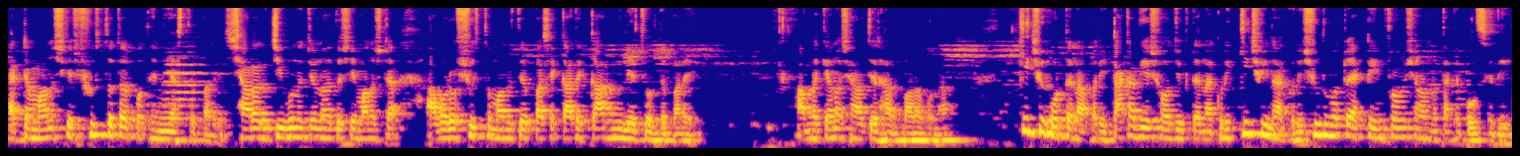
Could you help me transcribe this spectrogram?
একটা মানুষকে সুস্থতার পথে নিয়ে আসতে পারে। সারা জীবনের জন্য হয়তো সেই মানুষটা আবারও সুস্থ মানুষদের পাশে কাঁধে কাঁধ মিলিয়ে চলতে পারে। আমরা কেন সাহায্যের হাত বাড়াবো না? কিছু করতে না পারি, টাকা দিয়ে সহযোগিতা না করি, কিছুই না করি, শুধুমাত্র একটা ইনফরমেশন আমরা তাকে পৌঁছে দিই।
